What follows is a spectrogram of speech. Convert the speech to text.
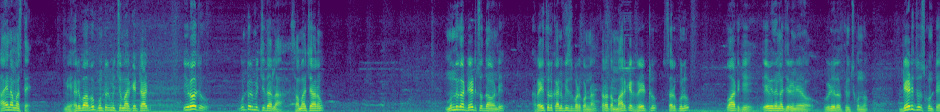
హాయ్ నమస్తే. మీ హరిబాబు గుంటూరు మిర్చి మార్కెట్ యార్డ్ ఈరోజు గుంటూరు మిర్చి ధరల సమాచారం. ముందుగా డేట్ చూద్దామండి. రైతులు కన్ఫ్యూజ్ పడకుండా తర్వాత మార్కెట్ రేట్లు సరుకులు వాటికి ఏ విధంగా జరిగినాయో వీడియోలో తెలుసుకుందాం. డేట్ చూసుకుంటే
